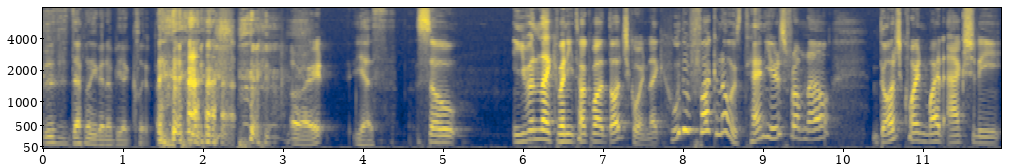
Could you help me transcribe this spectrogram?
this is definitely gonna be a clip all right yes So even like when you talk about Dogecoin, like who the fuck knows? 10 years from now, Dogecoin might actually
